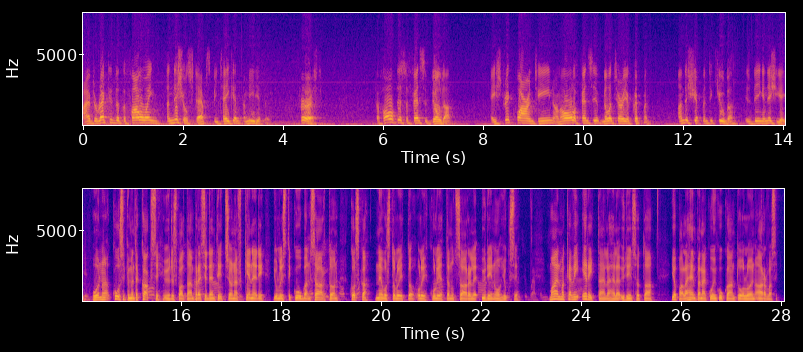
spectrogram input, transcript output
I have directed that the following initial steps be taken immediately. First, to halt this offensive buildup, a strict quarantine on all offensive military equipment under shipment to Cuba is being initiated. Vuonna 1962 Yhdysvaltain presidentti John F. Kennedy julisti Kuuban saartoon, koska Neuvostoliitto oli kuljettanut saarelle ydinohjuksia. Maailma kävi erittäin lähellä ydinsotaa, jopa lähempänä kuin kukaan tuolloin arvasi.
